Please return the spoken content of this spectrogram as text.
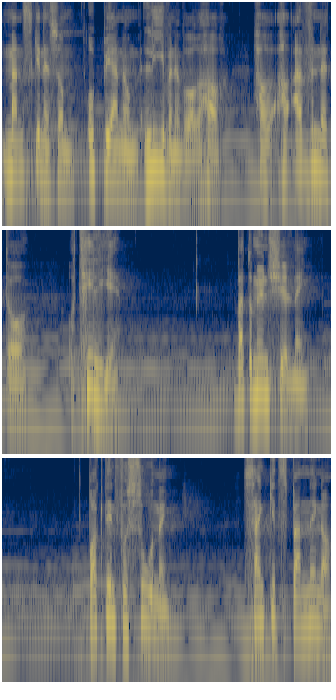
menneskene som opp igjennom livene våre har, har, har evnet å, å tilgi. Bedt om unnskyldning. Brakt inn forsoning senket spenninger,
